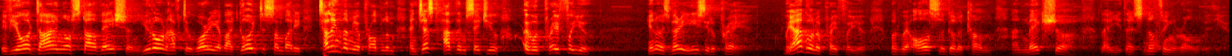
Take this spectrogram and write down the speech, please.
if you're dying of starvation, you don't have to worry about going to somebody, telling them your problem, and just have them say to you, I will pray for you. You know, it's very easy to pray. We are going to pray for you, but we're also going to come and make sure that there's nothing wrong with you.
